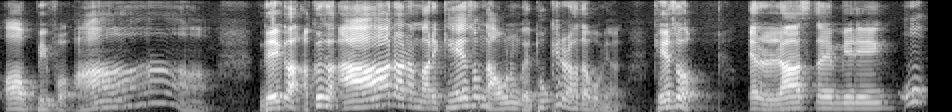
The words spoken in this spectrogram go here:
of before. 아. 내가 아, 그래서 아라는 말이 계속 나오는 거예요. 독해를 하다 보면 계속 at last meeting. 어?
